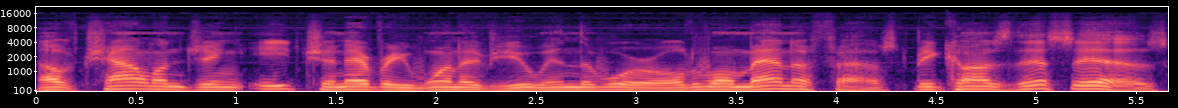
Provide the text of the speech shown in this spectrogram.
of challenging each and every one of you in the world will manifest because this is,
